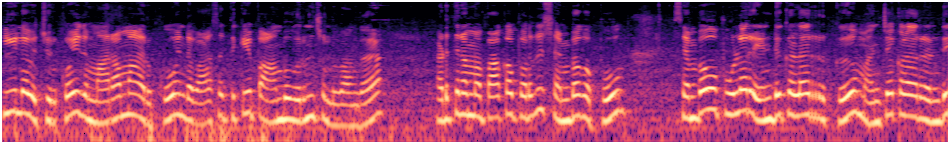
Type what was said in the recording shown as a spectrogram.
கீழே வச்சுருக்கோம் இது மரமாக இருக்கும் இந்த வாசத்துக்கே பாம்பு வரும்னு சொல்லுவாங்க. அடுத்து நம்ம பார்க்க போகிறது செம்பகப்பூ. செம்பகப்பூவில் ரெண்டு கலர் இருக்குது மஞ்சள் கலர் ரெண்டு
